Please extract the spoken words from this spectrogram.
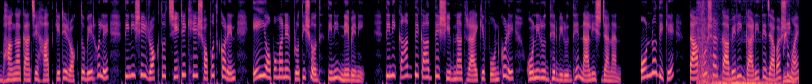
ভাঙা কাঁচে হাত কেটে রক্ত বের হলে তিনি সেই রক্ত চেটে খেয়ে শপথ করেন এই অপমানের প্রতিশোধ তিনি নেবেনই। তিনি কাঁদতে কাঁদতে শিবনাথ রায়কে ফোন করে অনিরুদ্ধের বিরুদ্ধে নালিশ জানান। অন্যদিকে তাপস আর কাবেরী গাড়িতে যাবার সময়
